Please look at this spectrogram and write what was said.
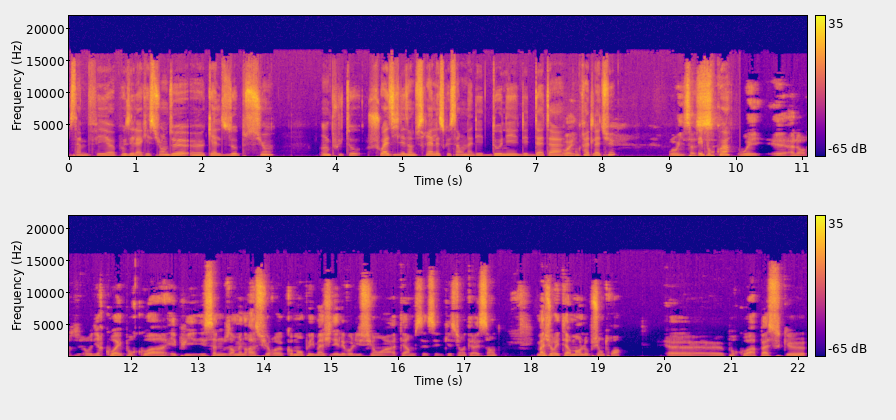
ça me fait euh, poser la question de euh, quelles options ont plutôt choisi les industriels. Est-ce que ça, on a des données, des datas concrètes là-dessus? Oui, ça. Et pourquoi? Oui, alors on va dire quoi et pourquoi, et puis et ça nous emmènera sur euh, comment on peut imaginer l'évolution à terme. C'est une question intéressante. Majoritairement l'option 3. Euh, pourquoi? Parce que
